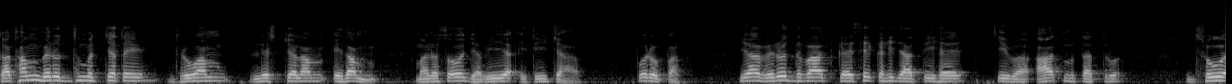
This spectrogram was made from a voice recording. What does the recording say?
कथम विरुद्ध मुच्यते ध्रुवम निश्चलम इदम मनसो जवीय इति चा। पूर्व पक्ष यह विरुद्ध बात कैसे कही जाती है कि वह आत्म तत्व ध्रुव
